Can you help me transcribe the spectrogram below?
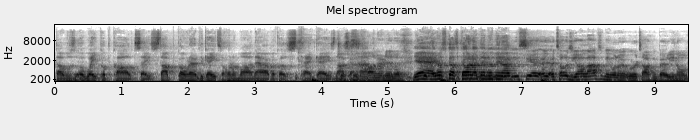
that was a wake up call to say stop going out of the gates 100 mile an hour because 10k is not going to happen. Connor did it. Yeah, just because Conor did. I mean, I, You see, I, I told you, y'all laughed at me when we were talking about, you know,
